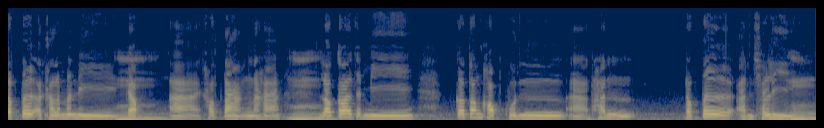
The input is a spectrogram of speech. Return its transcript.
ดรอัครมณีกับอืม อ่าข้าวตังนะคะ อืมแล้วก็จะมีก็ต้องขอบคุณอ่าท่านดรอัญชลี อืม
